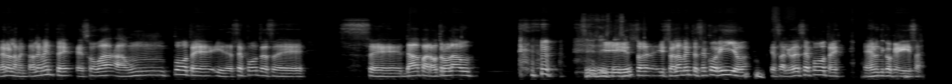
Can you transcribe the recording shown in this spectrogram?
Pero lamentablemente eso va a un pote y de ese pote se, se da para otro lado. y, y, solamente ese corillo que salió de ese pote es el único que guisa.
